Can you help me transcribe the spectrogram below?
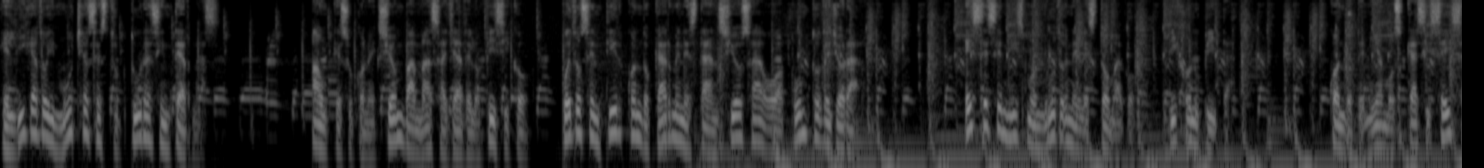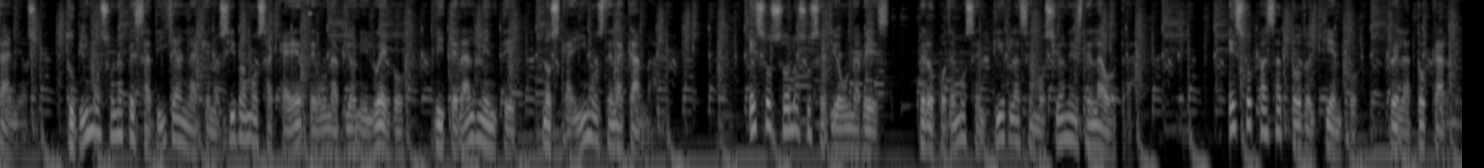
el hígado y muchas estructuras internas. Aunque su conexión va más allá de lo físico, puedo sentir cuando Carmen está ansiosa o a punto de llorar. Es ese mismo nudo en el estómago, dijo Lupita. Cuando teníamos casi seis años, tuvimos una pesadilla en la que nos íbamos a caer de un avión y luego, literalmente, nos caímos de la cama. Eso solo sucedió una vez, pero podemos sentir las emociones de la otra. Eso pasa todo el tiempo, relató Carmen.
